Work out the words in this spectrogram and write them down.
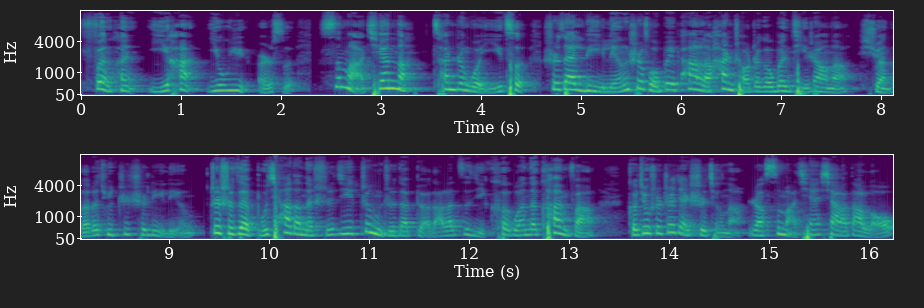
愤恨、遗憾、忧郁而死。司马迁呢参政过一次，是在李陵是否背叛了汉朝这个问题上呢，选择了去支持李陵。这是在不恰当的时机，正直的表达了自己客观的看法。可就是这件事情呢，让司马迁下了大牢。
